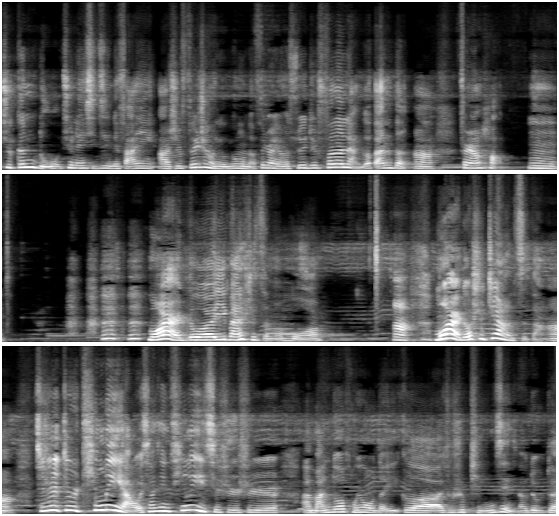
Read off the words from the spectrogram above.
去跟读，去练习自己的发音啊，是非常有用的，非常有用。所以就分了两个版本啊，非常好。嗯，磨耳朵一般是怎么磨啊？磨耳朵是这样子的啊，其实就是听力啊。我相信听力其实是啊，蛮多朋友的一个就是瓶颈的，对不对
